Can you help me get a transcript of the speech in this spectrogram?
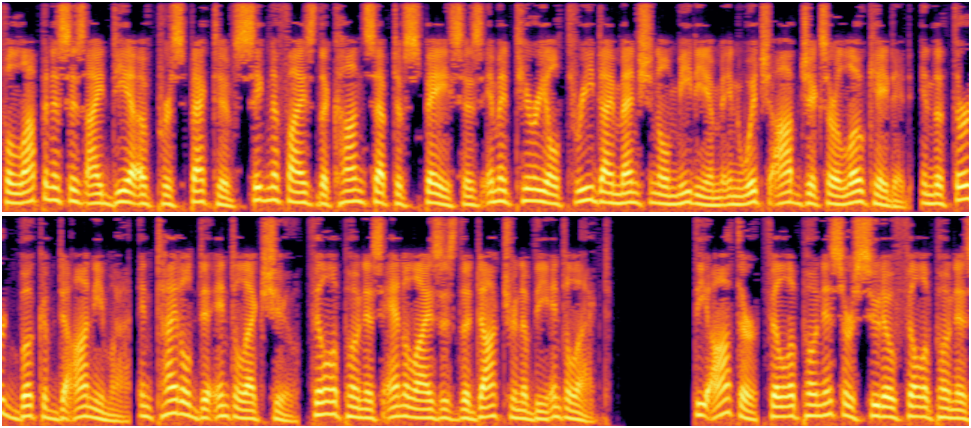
Philoponus's idea of perspective signifies the concept of space as immaterial three-dimensional medium in which objects are located. In the third book of De Anima, entitled De Intellectu, Philoponus analyzes the doctrine of the intellect. The author Philoponus or Pseudo-Philoponus,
